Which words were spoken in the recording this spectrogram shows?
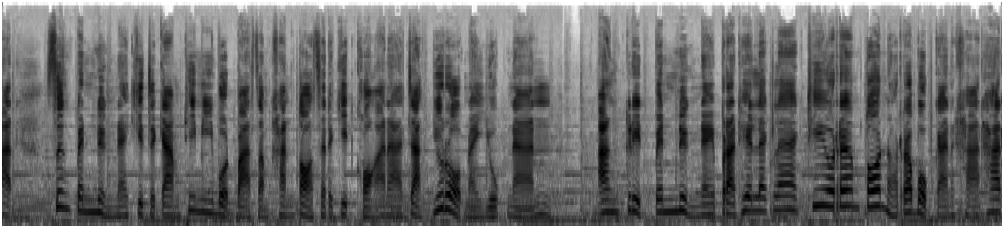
าสซึ่งเป็นหนึ่งในกิจกรรมที่มีบทบาทสำคัญต่อเศรษฐกิจของอาณาจักรยุโรปในยุคนั้น อังกฤษเป็นหนึ่งในประเทศแรก ๆ ที่เริ่มต้นระบบการค้าทาส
